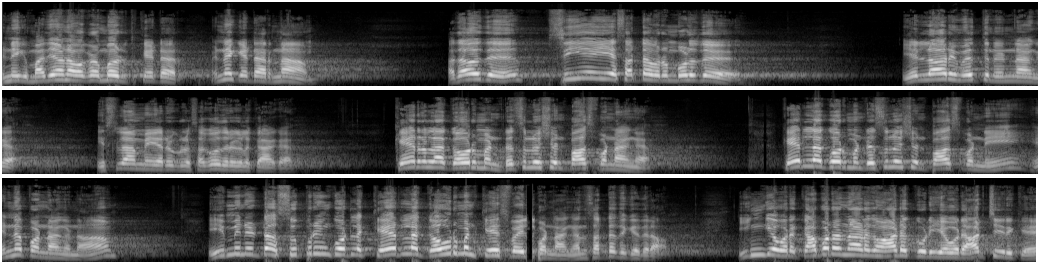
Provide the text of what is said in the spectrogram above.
இன்னைக்கு மதியானம் வரும்போது கேட்டார். என்ன கேட்டார்னா அதாவது சிஏஏ சட்டம் வரும்பொழுது எல்லாரும் எடுத்து நின்னாங்க. இஸ்லாமியர்கள் சகோதரர்களுக்காக. கேரளா கவர்மெண்ட் ரெசல்யூஷன் பாஸ் பண்ணாங்க. கேரளா கவர்மெண்ட் ரெசல்யூஷன் பாஸ் பண்ணி என்ன பண்ணாங்கன்னா இம்மிடியா சுப்ரீம் கோர்ட்ல கேரளா கவர்மெண்ட் கேஸ் ஃபைல் பண்ணாங்க அந்த சட்டத்துக்கு எதிராக இங்க ஒரு கபட நாடகம் ஆடக்கூடிய ஒரு ஆட்சி இருக்கு.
